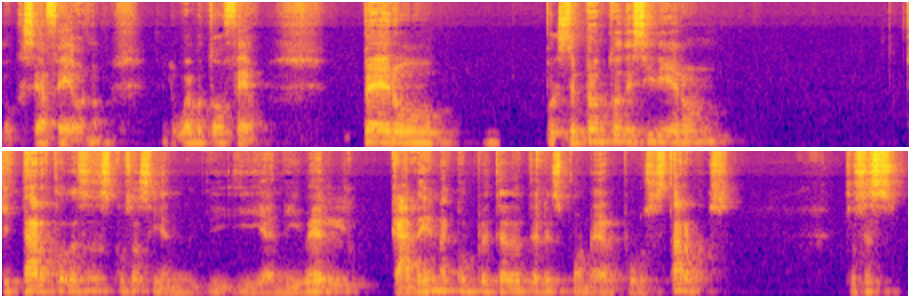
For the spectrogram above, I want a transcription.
lo que sea feo, ¿no? El huevo todo feo. Pero, pues de pronto decidieron quitar todas esas cosas y, y a nivel cadena completa de hoteles poner puros Starbucks. Entonces,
